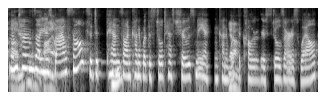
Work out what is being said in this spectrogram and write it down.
Um, Sometimes um, I use bile salts. It depends mm-hmm. on kind of what the stool test shows me and kind of yeah. what the color of their stools are as well.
